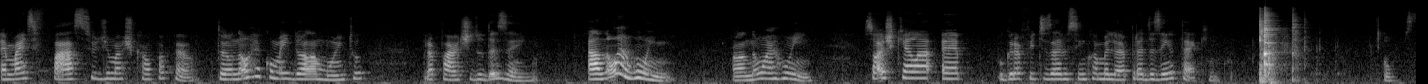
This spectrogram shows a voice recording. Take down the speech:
é mais fácil de machucar o papel. Então eu não recomendo ela muito pra parte do desenho. Ela não é ruim, ela não é ruim. Só acho que ela é... O grafite 05 é melhor para desenho técnico. Ops.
